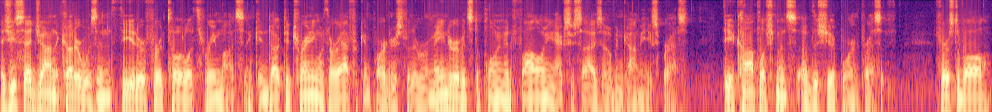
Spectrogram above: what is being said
As you said, John, the cutter was in theater for a total of three months and conducted training with our African partners for the remainder of its deployment following exercise Obangame Express. The accomplishments of the ship were impressive. First of all,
